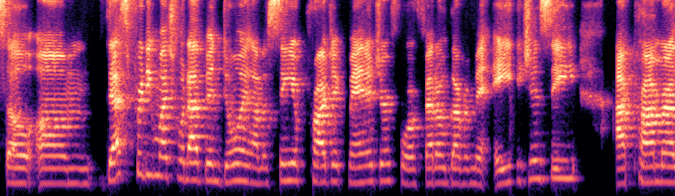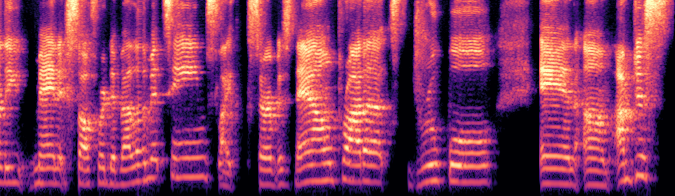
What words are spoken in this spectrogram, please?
So um, that's pretty much what I've been doing. I'm a senior project manager for a federal government agency. I primarily manage software development teams like ServiceNow products, Drupal, and um, I'm just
